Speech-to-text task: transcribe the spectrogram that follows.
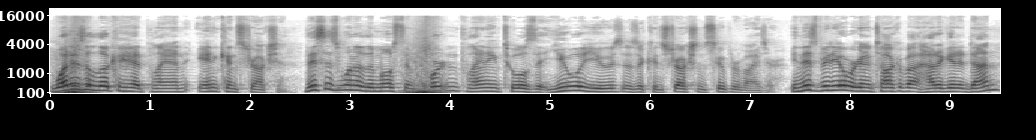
What is a look ahead plan in construction? This is one of the most important planning tools that you will use as a construction supervisor. In this video, we're going to talk about how to get it done.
